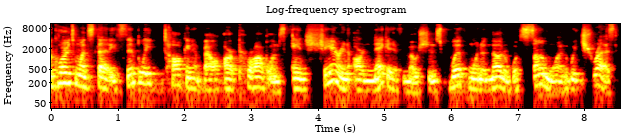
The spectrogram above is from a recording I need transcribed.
according to one study, simply talking about our problems and sharing our negative emotions with one another, with someone we trust,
